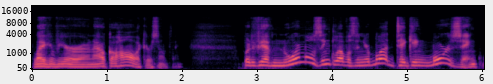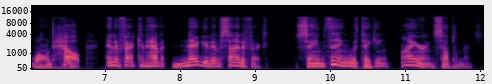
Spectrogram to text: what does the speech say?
like if you're an alcoholic or something. But if you have normal zinc levels in your blood, taking more zinc won't help, and in fact can have negative side effects. Same thing with taking iron supplements.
